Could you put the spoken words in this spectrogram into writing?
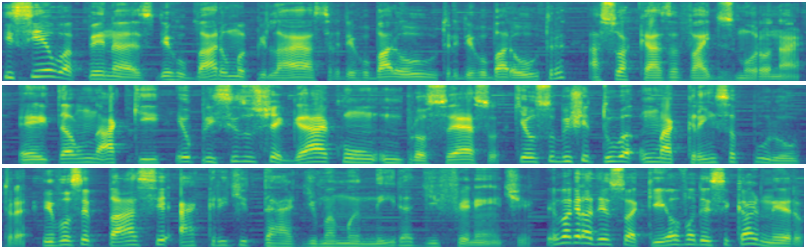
E se eu apenas derrubar uma pilastra, derrubar outra e derrubar outra, a sua casa vai desmoronar. Então aqui eu preciso chegar com um processo que eu substitua uma crença por outra e você passe a acreditar de uma maneira diferente. Eu agradeço aqui ao Valdeci Carneiro,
